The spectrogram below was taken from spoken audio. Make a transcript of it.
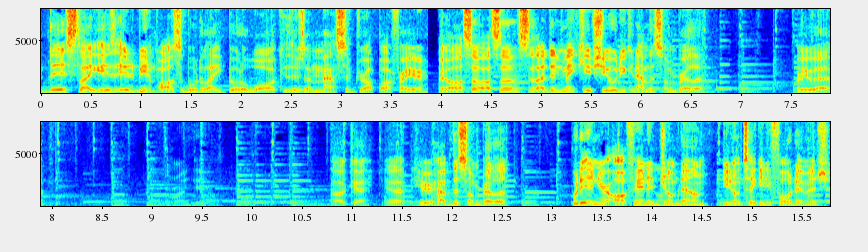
this like it, it'd be impossible to like build a wall because there's a massive drop off right here. Wait, also also since i didn't make you a shield you can have this umbrella. Where you at? Right here, right here. okay yeah here have this umbrella. Put it in your offhand and jump down. You don't take any fall damage.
